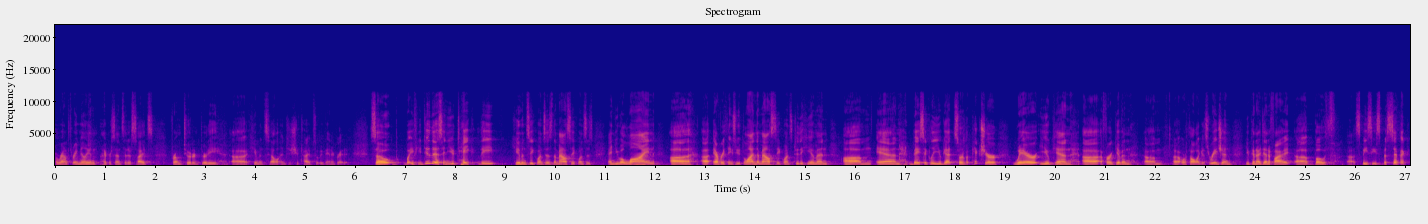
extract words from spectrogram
around 3 million hypersensitive sites from 230 uh, human cell and tissue types that we've integrated. So, but if you do this and you take the human sequences, the mouse sequences, and you align uh, uh, everything. So you align the mouse sequence to the human, um, and basically you get sort of a picture where you can, uh, for a given um, uh, orthologous region, you can identify uh, both uh, species-specific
